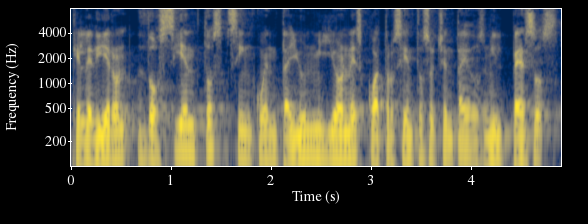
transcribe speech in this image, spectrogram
que le dieron 251 millones 482 mil pesos.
